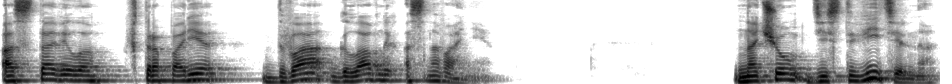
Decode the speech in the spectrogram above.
оставила в тропоре два главных основания, на чем действительно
